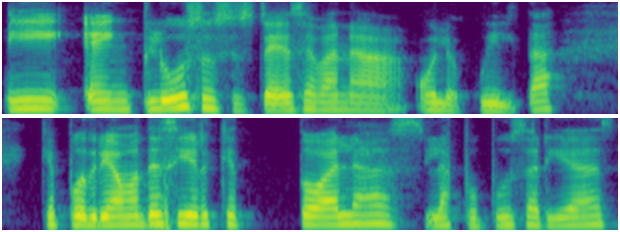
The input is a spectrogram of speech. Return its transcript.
Y, e incluso si ustedes se van a Olocuilta, que podríamos decir que todas las, las pupuserías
